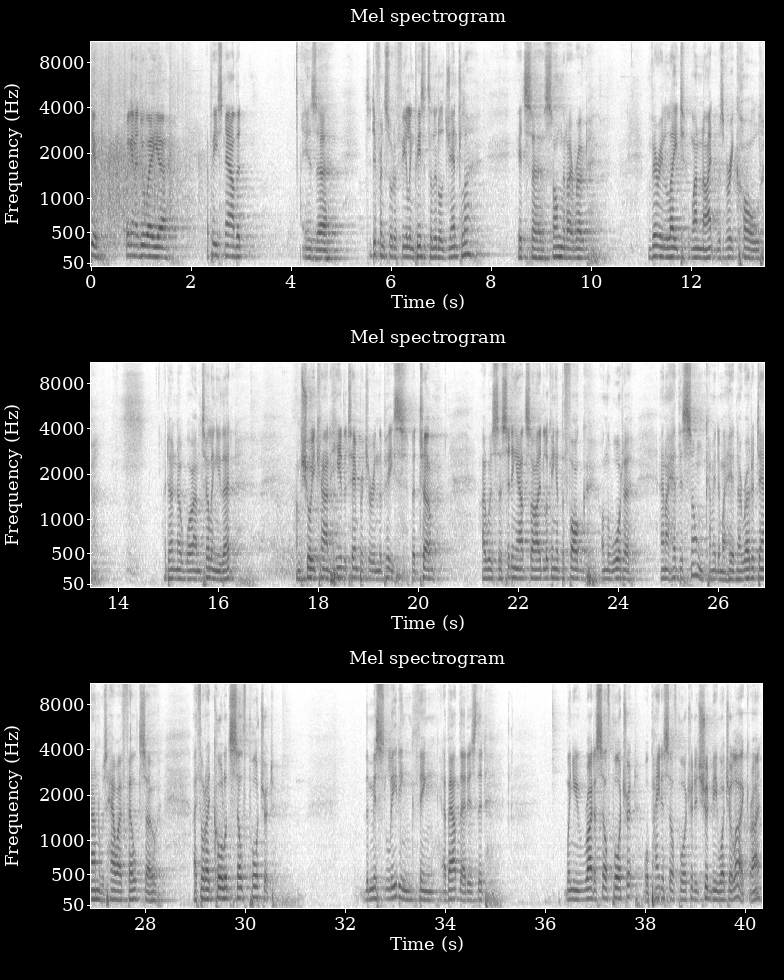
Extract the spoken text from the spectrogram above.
Thank you. We're going to do a, uh, a piece now that is uh, it's a different sort of feeling piece. It's a little gentler. It's a song that I wrote very late one night. It was very cold. I don't know why I'm telling you that. I'm sure you can't hear the temperature in the piece, but um, I was uh, sitting outside looking at the fog on the water, and I had this song come into my head, and I wrote it down. It was how I felt, so I thought I'd call it Self Portrait. The misleading thing about that is that when you write a self portrait or paint a self portrait, it should be what you're like, right?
